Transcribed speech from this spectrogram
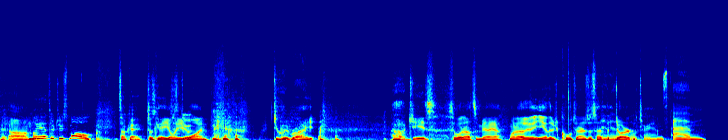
him. my hands are too small. It's okay. It's okay. You only Just need do it. one. do it right. Oh, geez. So what else, Amelia? What other, any other cool terms besides Any the other dart? cool terms? Um,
